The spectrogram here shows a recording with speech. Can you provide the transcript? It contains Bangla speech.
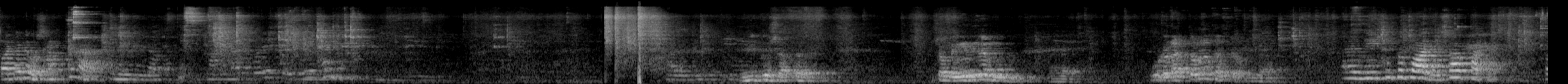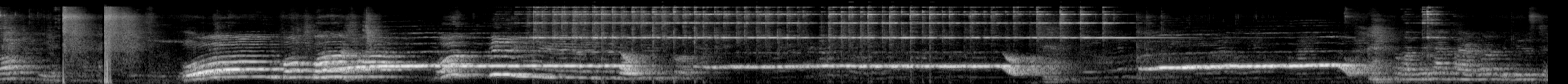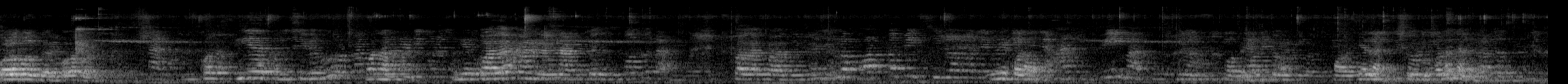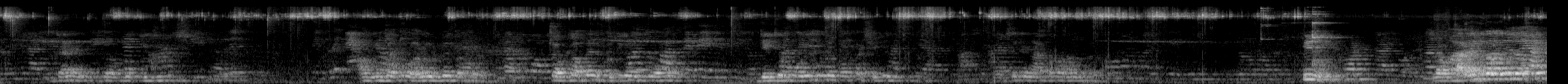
কটা দেবো সাতটা। সব ভেঙে দিলাম কিন্তু। ওটা রাখতে না আরে মিঠু তো পাওয়া যায় সব পাতা সব কলা ইয়ে কলা ইয়ে কলা পান না নারকেল কলা পাওয়া যাবে ইয়ে কলা পাওয়া ইয়ে লাগে সবজি কলা আপনি যত ভালো উঠবে তত যজ্ঞ আপনার ক্ষতি করে দরকার সেটা না করা ভালো কারেন্ট করা দিলে আছে।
